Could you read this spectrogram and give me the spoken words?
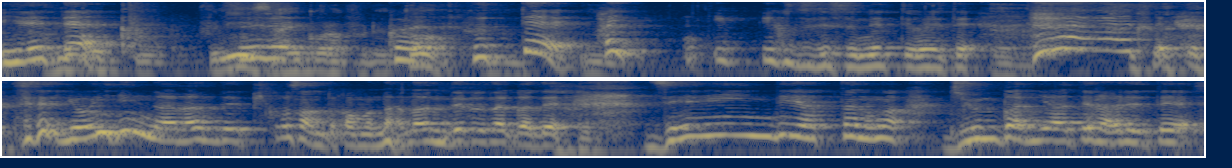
入れて、紙コにサイコロ振ると振って「はいいいくつですよね」って言われて「えー!」って。4人並んでピコさんとかも並んでる中で 全員でやったのが順番に当てられて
